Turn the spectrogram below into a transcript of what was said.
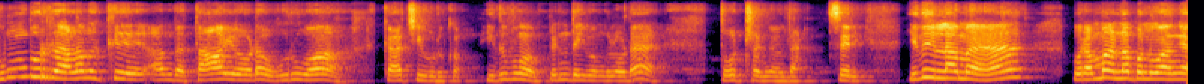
கும்புற அளவுக்கு அந்த தாயோட உருவம் காட்சி கொடுக்கும். இதுவும் பெண் தெய்வங்களோட தோற்றங்கள் தான். சரி. இது இல்லாம ஒரு அம்மா என்ன பண்ணுவாங்க,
